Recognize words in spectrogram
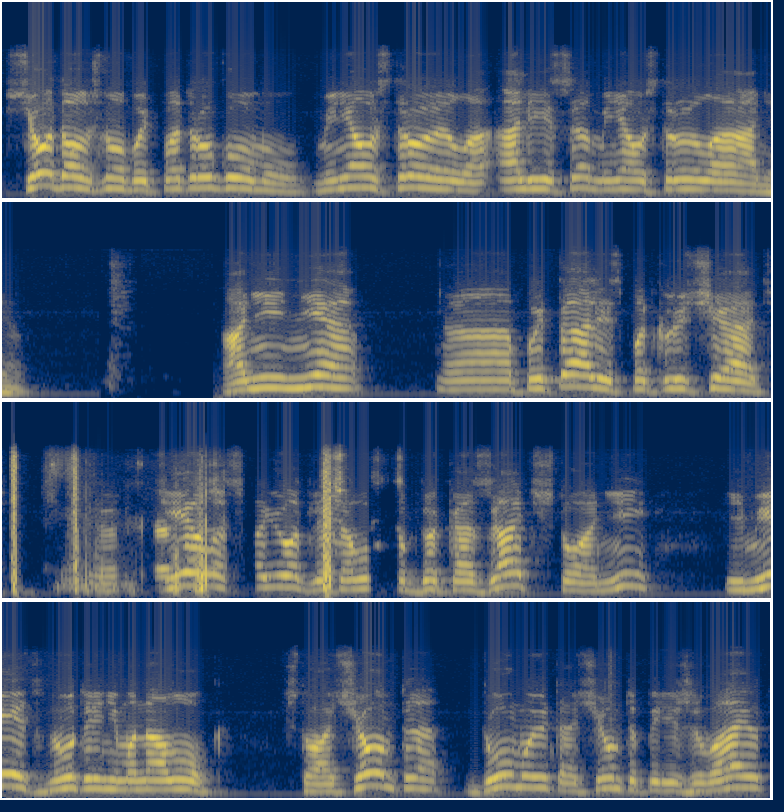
Все должно быть по-другому. Меня устроила Алиса, меня устроила Аня. Они не а, пытались подключать э, тело свое для того, чтобы доказать, что они имеют внутренний монолог, что о чем-то думают, о чем-то переживают.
